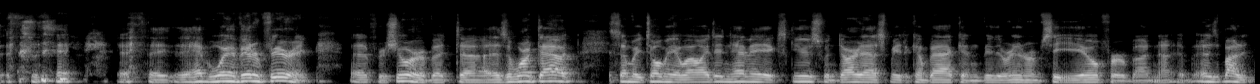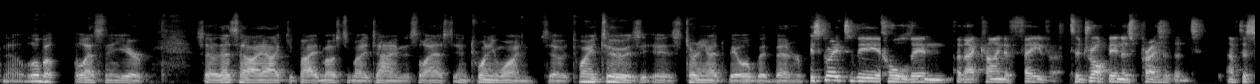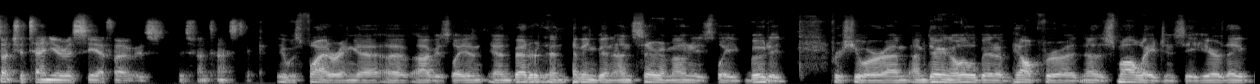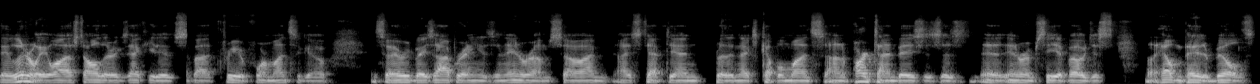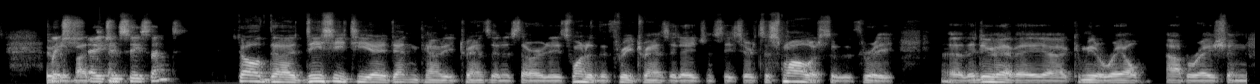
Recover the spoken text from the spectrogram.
they, they have a way of interfering uh, for sure. But uh, as it worked out, somebody told me, well, I didn't have any excuse when Dart asked me to come back and be their interim CEO for about, it was about a little bit less than a year. So that's how I occupied most of my time this last in 21. So 22 is, is turning out to be a little bit better. It's great to be called in for that kind of favor. To drop in as president after such a tenure as CFO is, is fantastic. it was flattering, uh, uh, obviously, and, and better than having been unceremoniously booted, for sure. I'm, I'm doing a little bit of help for another small agency here. They they literally lost all their executives about three or four months ago, and so everybody's operating as an interim. So I'm I stepped in for the next couple months on a part time basis as uh, interim CFO, just help them pay their bills. Which agency is that? it's called uh, DCTA, Denton County Transit Authority. It's one of the three transit agencies here. It's the smallest of the three. Uh, they do have a uh, commuter rail operation.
